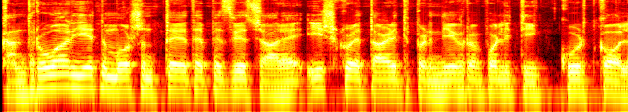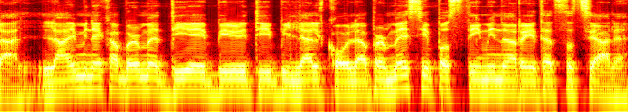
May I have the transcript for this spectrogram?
Ka ndrruar jetë në moshën tetëdhjetë e pesë vjeçare ish-kryetari i të përndjekurve politikë, Kurt Kola. Lajmin e ka bërë me dije i biri i tij Bilal Kola përmes një postimi në rrjetet sociale.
